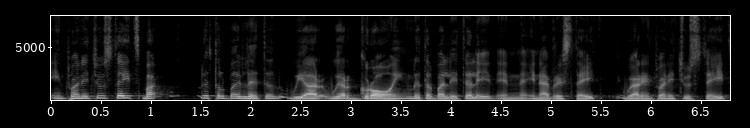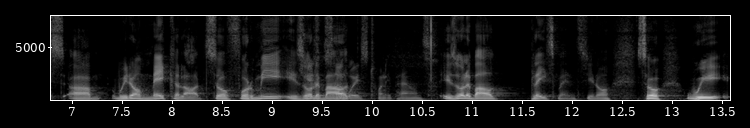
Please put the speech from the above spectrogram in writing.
in 22 states, but little by little we are we are growing little by little in in, in every state. We are in 22 states. Um, we don't make a lot, so for me, it's all about weighs twenty pounds. is all about placements you know? So we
